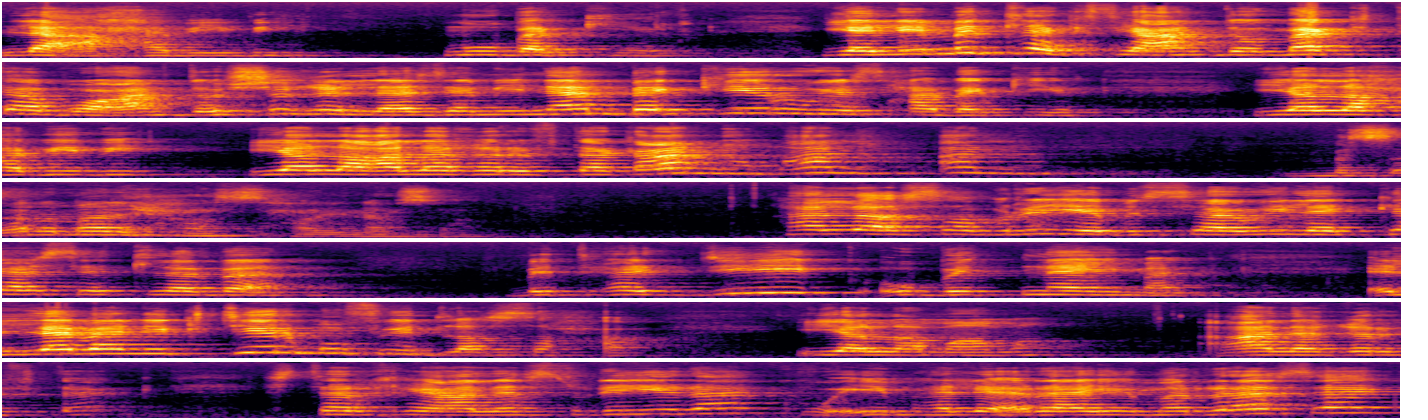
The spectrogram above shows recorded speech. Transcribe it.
لا حبيبي مو بكير. يلي مثلك في عنده مكتب وعنده شغل لازم ينام بكير ويصحى بكير. يلا حبيبي يلا على غرفتك. عنهم عنهم عنهم بس أنا مالي حاسس حالي نعسان هلا صبرية بتساوي لك كاسة لبن. بتهديك وبتنيمك. اللبن كتير مفيد للصحة. يلا ماما على غرفتك استرخي على سريرك وقيم هالقراية من رأسك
